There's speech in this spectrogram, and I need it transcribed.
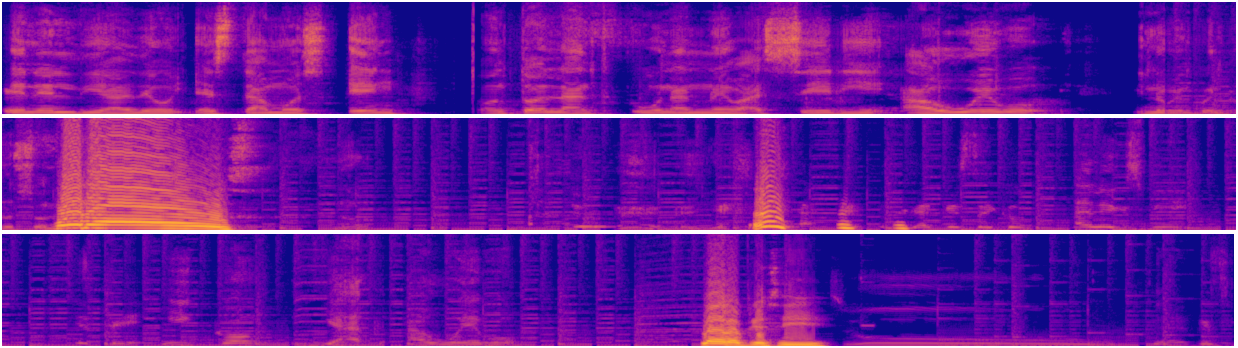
En el día de hoy estamos en Tontoland, una nueva serie a huevo. Y no me encuentro solo. ¡Buenas! No. ya que estoy con Alex B y con Jack a huevo. Claro que sí. Uh, Claro que sí.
